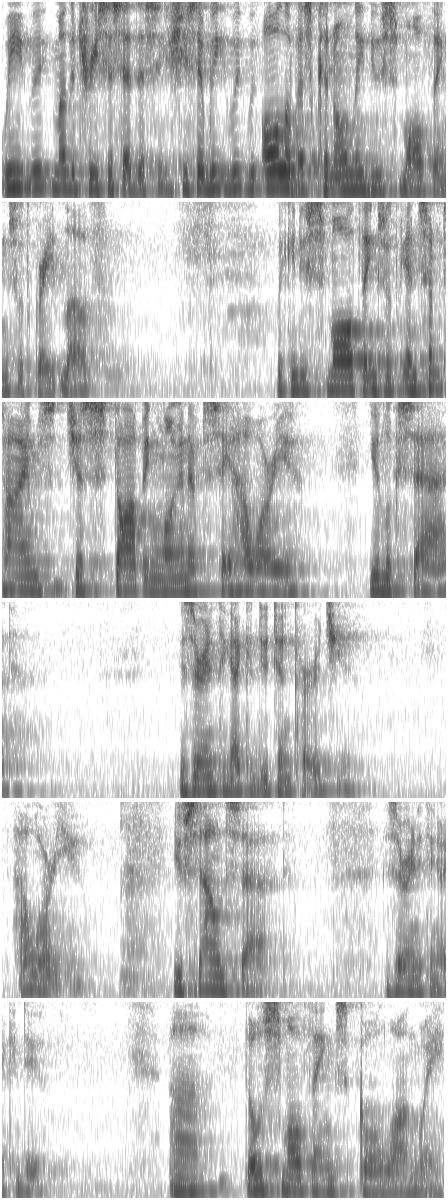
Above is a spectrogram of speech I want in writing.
We, we, Mother Teresa said this. She said, we, we, all of us can only do small things with great love. We can do small things with, and sometimes just stopping long enough to say, How are you? You look sad. Is there anything I can do to encourage you? How are you? You sound sad. Is there anything I can do? Uh, those small things go a long way.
